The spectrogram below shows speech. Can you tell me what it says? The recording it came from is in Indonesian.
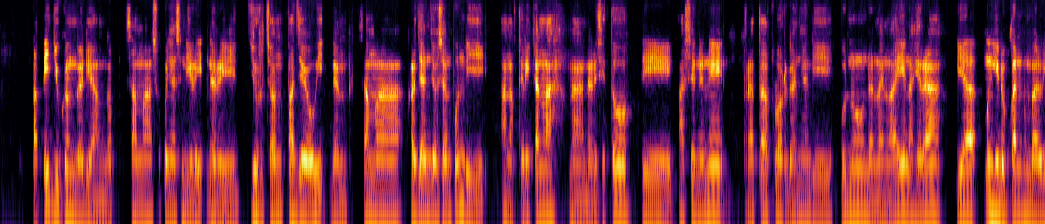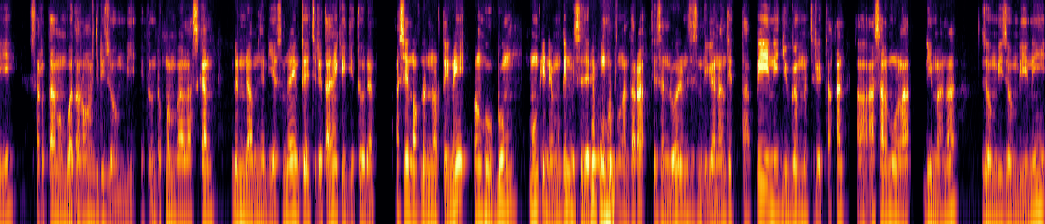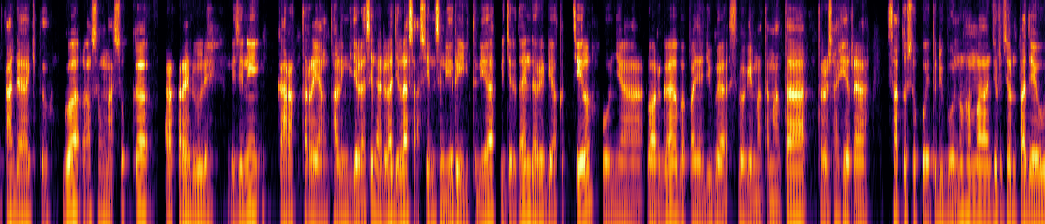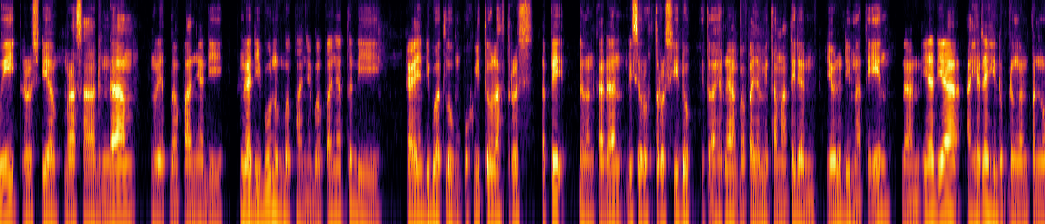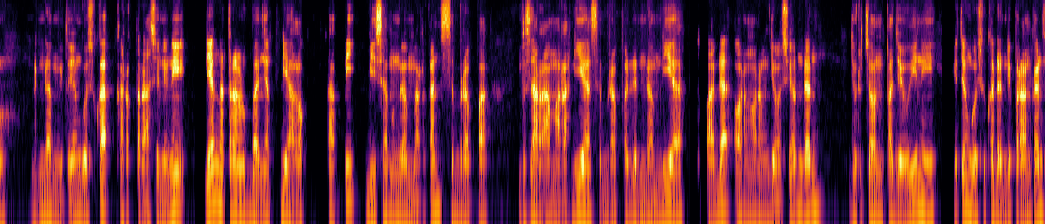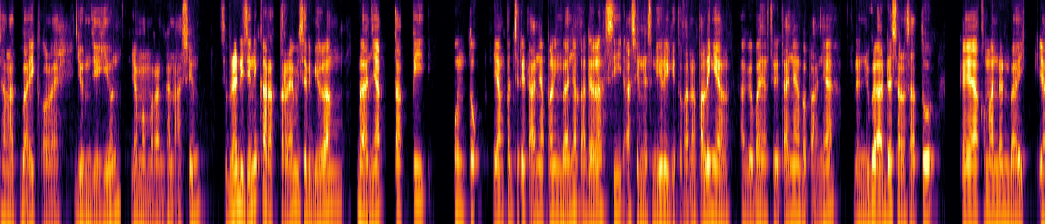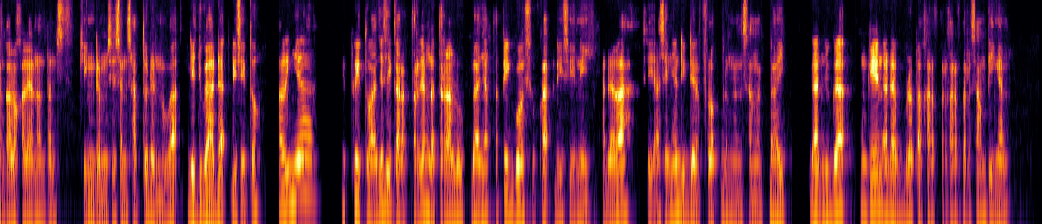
tapi juga nggak dianggap sama sukunya sendiri dari Jurchon Pajewi dan sama kerajaan Joseon pun di anak tirikan lah. Nah dari situ si Asin ini ternyata keluarganya dibunuh dan lain-lain. Akhirnya dia menghidupkan kembali serta membuat orang-orang jadi zombie itu untuk membalaskan dendamnya dia. Sebenarnya inti ceritanya kayak gitu dan Asin of the North ini penghubung mungkin ya mungkin bisa jadi penghubung antara season 2 dan season 3 nanti tapi ini juga menceritakan uh, asal mula di mana zombie-zombie ini ada gitu. Gue langsung masuk ke karakternya dulu deh. Di sini karakter yang paling dijelasin adalah jelas Asin sendiri gitu. Dia diceritain dari dia kecil, punya keluarga, bapaknya juga sebagai mata-mata, terus akhirnya satu suku itu dibunuh sama Jurjon Pajewi, terus dia merasa dendam, ngelihat bapaknya di nggak dibunuh bapaknya, bapaknya tuh di kayaknya dibuat lumpuh gitulah terus. Tapi dengan keadaan disuruh terus hidup gitu. Akhirnya bapaknya minta mati dan ya udah dimatiin. Dan ya dia akhirnya hidup dengan penuh dendam gitu. Yang gue suka karakter Asin ini dia nggak terlalu banyak dialog tapi bisa menggambarkan seberapa besar amarah dia seberapa dendam dia kepada orang-orang Joseon dan Jurchon Pajewi ini. Itu yang gue suka dan diperankan sangat baik oleh Jun Ji Hyun yang memerankan Asin sebenarnya di sini karakternya bisa dibilang banyak tapi untuk yang penceritaannya paling banyak adalah si Asinnya sendiri gitu. Karena paling yang agak banyak ceritanya bapaknya. Dan juga ada salah satu kayak komandan baik yang kalau kalian nonton Kingdom season 1 dan 2 dia juga ada di situ. Paling ya itu itu aja sih karakternya nggak terlalu banyak tapi gue suka di sini. Adalah si Asinnya di develop dengan sangat baik. Dan juga mungkin ada beberapa karakter-karakter sampingan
